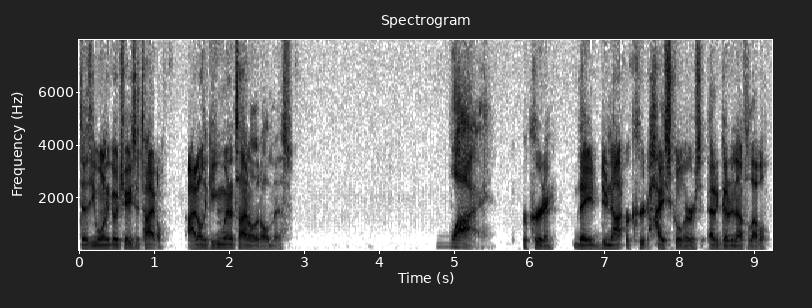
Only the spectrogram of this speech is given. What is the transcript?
does he want to go chase a title? I don't think he can win a title at Ole Miss. Why? Recruiting. They do not recruit high schoolers at a good enough level.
